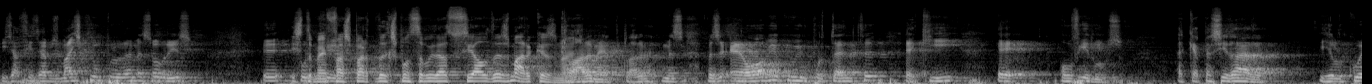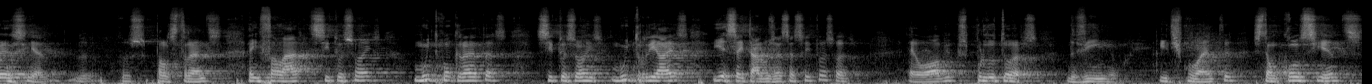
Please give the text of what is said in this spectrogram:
e já fizemos mais que um programa sobre isso. Uh, Isto também faz parte da responsabilidade social das marcas, não é? Claramente, claramente. Mas, mas é óbvio que o importante aqui é ouvirmos a capacidade e eloquência dos palestrantes em falar de situações muito concretas, situações muito reais e aceitarmos essas situações. É óbvio que os produtores de vinho e de espumante estão conscientes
